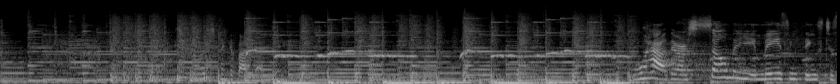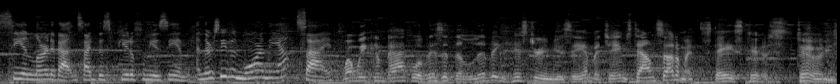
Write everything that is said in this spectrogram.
So what do you think about that? Wow, there are so many amazing things to see and learn about inside this beautiful museum. And there's even more on the outside. When we come back, we'll visit the Living History Museum at Jamestown Settlement. Stay stu- tuned.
